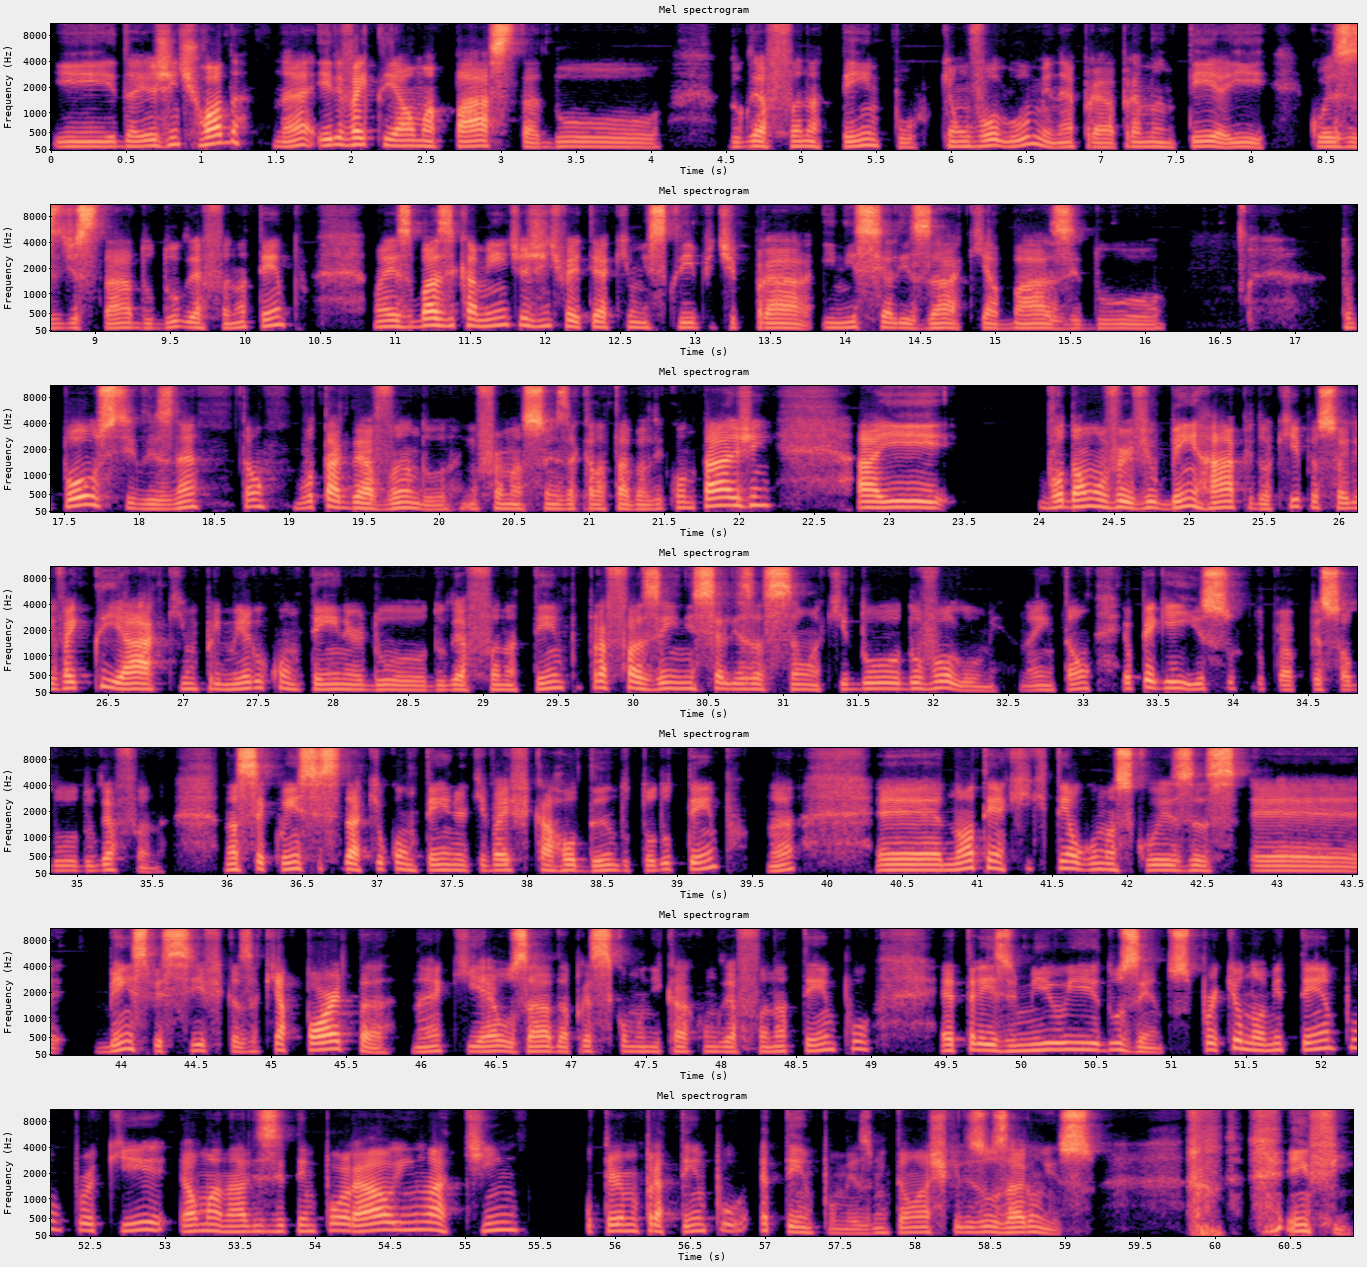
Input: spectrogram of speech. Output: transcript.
e daí a gente roda, né? Ele vai criar uma pasta do, do Grafana Tempo, que é um volume, né, para manter aí coisas de estado do Grafana Tempo, mas basicamente a gente vai ter aqui um script para inicializar aqui a base do, do Postgres, né? Então, vou estar tá gravando informações daquela tabela de contagem. Aí Vou dar um overview bem rápido aqui, pessoal. Ele vai criar aqui um primeiro container do, do Grafana Tempo para fazer a inicialização aqui do, do volume. Né? Então, eu peguei isso do próprio pessoal do, do Grafana. Na sequência, esse daqui é o container que vai ficar rodando todo o tempo. Né? É, notem aqui que tem algumas coisas é, bem específicas aqui, a porta né, que é usada para se comunicar com o Grafana Tempo é 3200. Por que o nome tempo? Porque é uma análise temporal e em latim o termo para tempo é tempo mesmo, então acho que eles usaram isso. Enfim,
